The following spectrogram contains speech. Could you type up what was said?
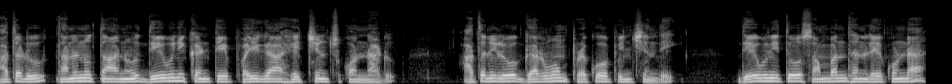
అతడు తనను తాను దేవుని కంటే పైగా హెచ్చించుకొన్నాడు. అతనిలో గర్వం ప్రకోపించింది. దేవునితో సంబంధం లేకుండా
